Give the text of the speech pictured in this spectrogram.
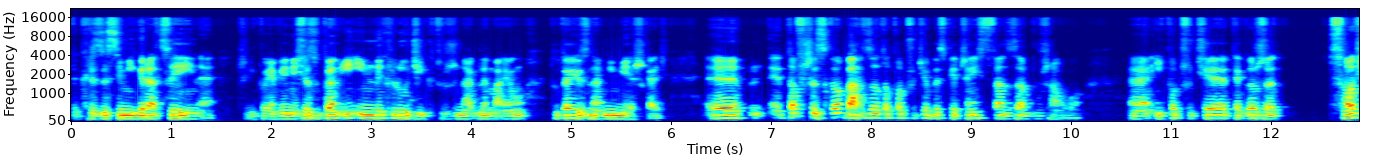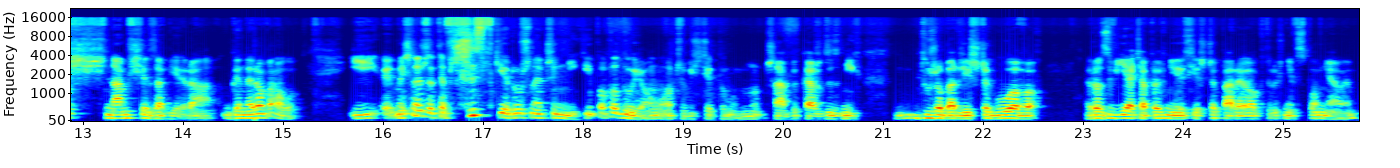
te kryzysy migracyjne, czyli pojawienie się zupełnie innych ludzi, którzy nagle mają tutaj z nami mieszkać. E, to wszystko bardzo to poczucie bezpieczeństwa zaburzało i poczucie tego, że coś nam się zabiera, generowało. I myślę, że te wszystkie różne czynniki powodują, oczywiście to no, trzeba by każdy z nich dużo bardziej szczegółowo rozwijać, a pewnie jest jeszcze parę, o których nie wspomniałem,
